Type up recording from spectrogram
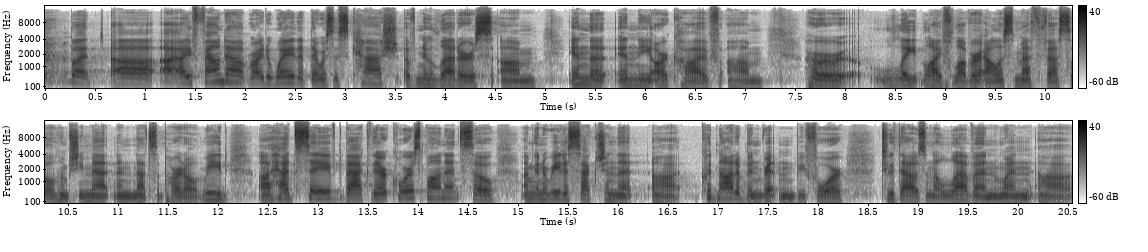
but uh, I found out right away that there was this cache of new letters um, in the in the archive. Um, her late life lover, Alice Methfessel, whom she met, and that's the part I'll read, uh, had saved back their correspondence. So I'm going to read a section that uh, could not have been written before 2011 when uh,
